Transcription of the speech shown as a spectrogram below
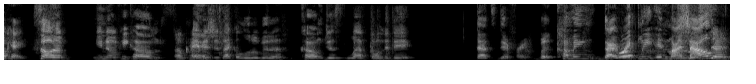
okay, so if, you know, if he comes okay, and it's just like a little bit of cum just left on the dick, that's different. But coming directly in my She mouth, said-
